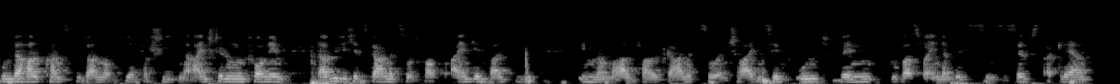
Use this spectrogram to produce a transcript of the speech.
Unterhalb kannst du dann noch hier verschiedene Einstellungen vornehmen. Da will ich jetzt gar nicht so drauf eingehen, weil die im Normalfall gar nicht so entscheidend sind und wenn du was verändern willst, sind sie selbst erklärend.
